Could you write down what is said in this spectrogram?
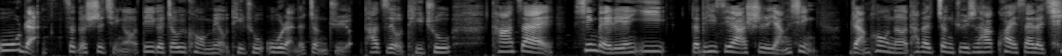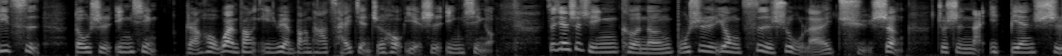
污染这个事情哦？第一个周玉蔻没有提出污染的证据哦，他只有提出他在新北联医的 PCR 是阳性，然后呢，他的证据是他快筛了七次都是阴性，然后万方医院帮他裁剪之后也是阴性哦。这件事情可能不是用次数来取胜，就是哪一边是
